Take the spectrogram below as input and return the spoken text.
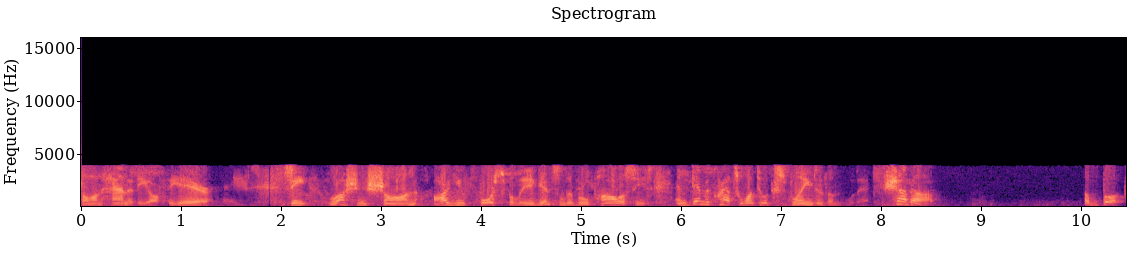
Sean Hannity off the air. See, Rush and Sean argue forcefully against liberal policies, and Democrats want to explain to them shut up. A book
